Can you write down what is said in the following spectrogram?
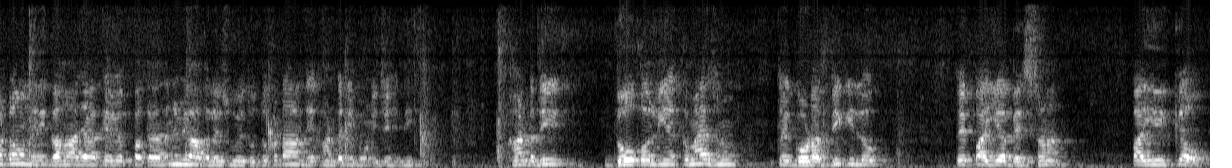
ਘਟਾਉਂਦੇ ਨਹੀਂ, ਗਾਹਾਂ ਜਾ ਕੇ ਵੀ ਆਪਾਂ ਕਹਿ ਦਿੰਦੇ ਵੀ ਅਗਲੇ ਸੂਏ ਦੁੱਧ ਘਟਾਉਣ ਦੇ, ਖੰਡ ਨਹੀਂ ਪਾਉਣੀ ਚਾਹੀਦੀ। ਖੰਡ ਦੀ ਦੋ ਕੌਲੀਆਂ, ਇੱਕ ਮੈਸ ਨੂੰ ਤੇ ਗੁੜ ਅੱਧੀ ਕਿਲੋ ਤੇ ਪਾਈਆ ਬੇਸਣ, ਪਾਈ ਘਿਓ।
